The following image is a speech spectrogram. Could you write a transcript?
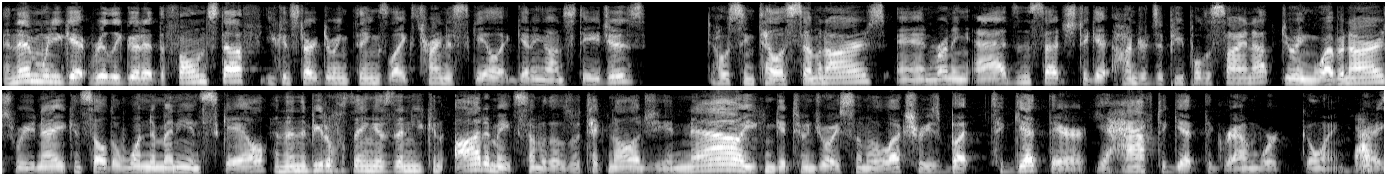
And then when you get really good at the phone stuff you can start doing things like trying to scale it getting on stages hosting teleseminars and running ads and such to get hundreds of people to sign up, doing webinars where you, now you can sell to one to many and scale. And then the beautiful thing is then you can automate some of those with technology and now you can get to enjoy some of the luxuries. But to get there, you have to get the groundwork going. Right?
